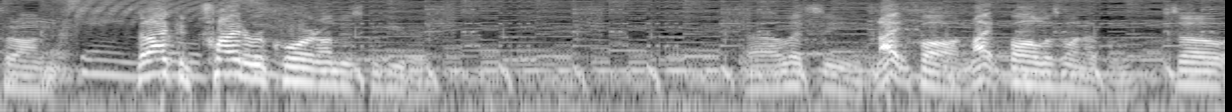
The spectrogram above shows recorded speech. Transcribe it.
put on that I could try to record on this computer. Uh, let's see. Nightfall. Nightfall is one of them. So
